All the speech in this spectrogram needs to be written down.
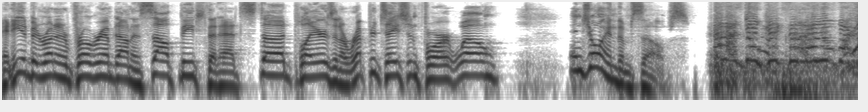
And he had been running a program down in South Beach that had stud players and a reputation for, well, enjoying themselves. Let's go kick some motherfuckers!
